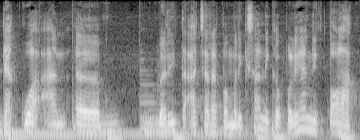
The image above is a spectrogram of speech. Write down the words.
dakwaan eh, berita acara pemeriksaan di kepolisian ditolak.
